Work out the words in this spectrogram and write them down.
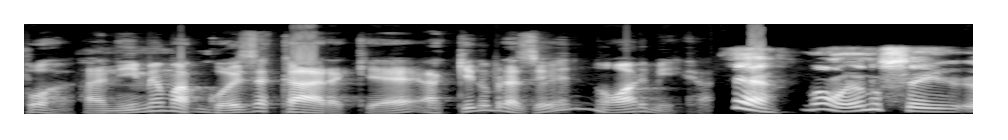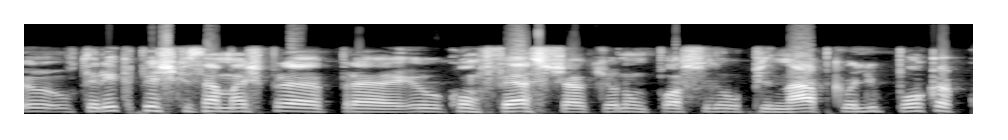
Porra, anime é uma coisa, cara, que é aqui no Brasil é enorme, cara. É, bom, eu não sei. Eu teria que pesquisar mais pra. pra eu confesso, Thiago, que eu não posso opinar, porque eu li pouca coisa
